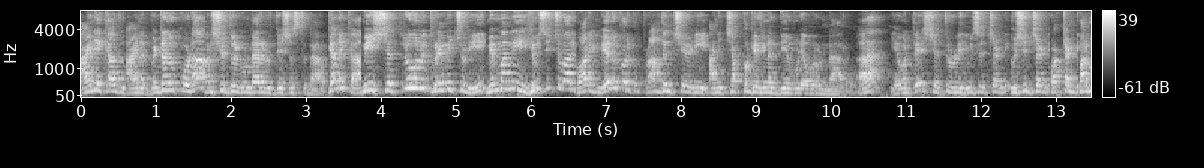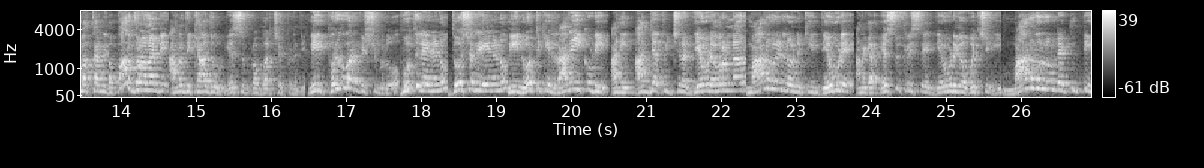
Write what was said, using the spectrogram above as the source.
ఆయనే కాదు ఆయన బిడ్డలు కూడా పరిశుద్ధులుగా ఉండాలని ఉద్దేశిస్తున్నారు. కనుక మీ శత్రువుల్ని ప్రేమించుడి మిమ్మల్ని హింసించు వారి వారి మేలు కొరకు ప్రార్థన చేయడి అని చెప్పగలిగిన దేవుడు ఎవరున్నారు? ఆ? ఏమంటే శత్రువుల్ని హింసించండి దూషించండి కొట్టండి పర్మతాన్ని పాల్గొనాలండి అన్నది కాదు యేసు ప్రభు చెప్పినది. నీ పొరుగు వారి విషయంలో భూతులైనను దోషణైనను మీ నోటికి రానీయకుడి అని ఆజ్ఞాపించిన దేవుడు ఎవరున్నారు? మానవునిలోనికి దేవుడే అనగా యేసుక్రీస్తే దేవుడిగా వచ్చి మానవులు ఉండేటువంటి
